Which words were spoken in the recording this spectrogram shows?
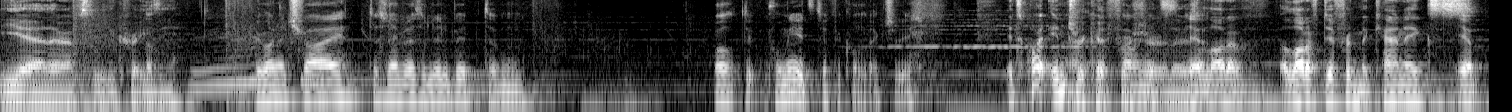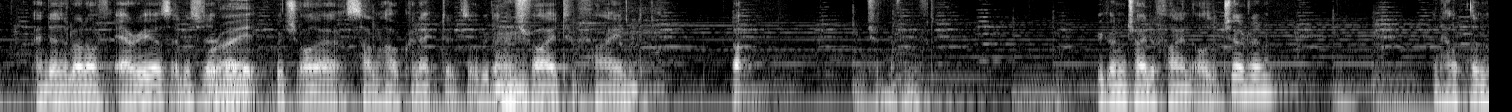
Yeah, they're absolutely crazy. We're gonna try. This level is a little bit. Um, well, for me, it's difficult actually. It's quite intricate for sure. There's yeah. a lot of a lot of different mechanics. Yep. And there's a lot of areas at this level Right. which all are somehow connected. So we're gonna Mm. try to find. Oh, shouldn't have moved. We're gonna try to find all the children and help them,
